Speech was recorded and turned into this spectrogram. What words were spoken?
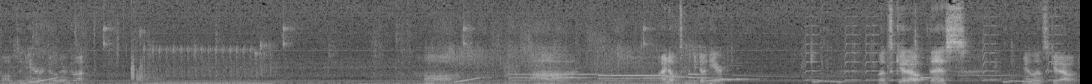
bombs in here. No, they're not. Oh. Ah. I know what's gonna be done here. Let's get out this. And let's get out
